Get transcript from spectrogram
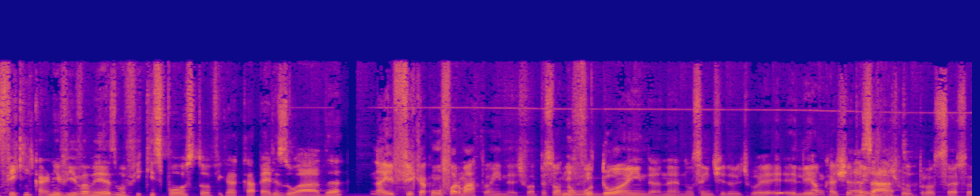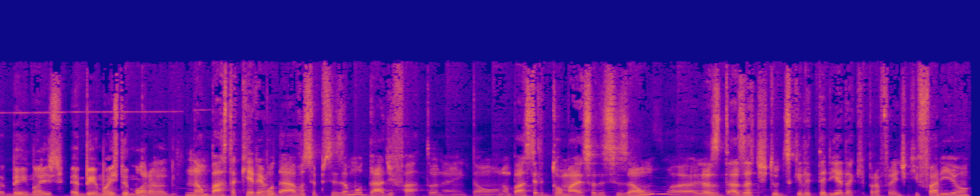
fica em carne viva mesmo, fica exposto, fica com a pele zoada não, e fica com o formato ainda. Tipo, a pessoa não mudou ainda, né? No sentido, tipo, ele é um cacheta Exato. ainda. Tipo, o processo é bem mais é bem mais demorado. Não basta querer mudar, você precisa mudar de fato, né? Então, não basta ele tomar essa decisão, as, as atitudes que ele teria daqui para frente que fariam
